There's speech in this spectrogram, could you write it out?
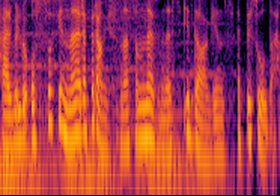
Her vil du også finne referansene som nevnes i dagens episode.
